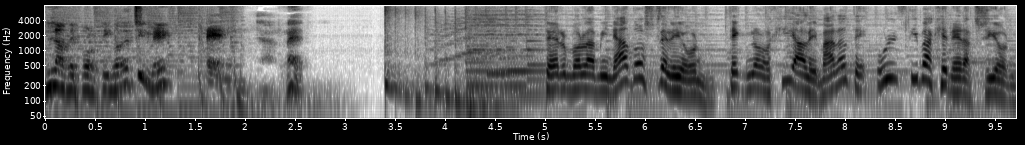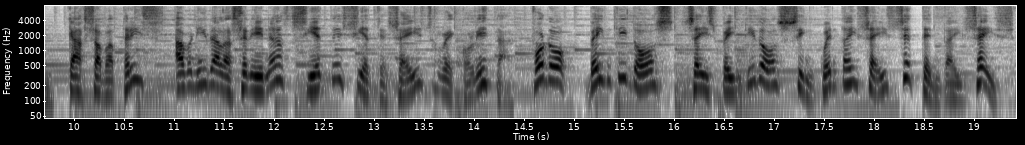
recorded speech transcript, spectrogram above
la Deportiva de Chile en Internet. Termolaminados de León, tecnología alemana de última generación. Casa Matriz, Avenida La Serena, 776 Recoleta. Foro 22 622 56 76.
